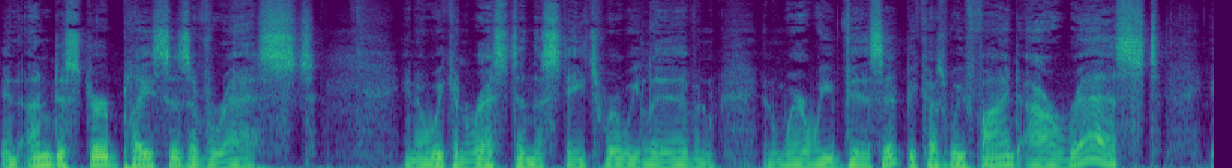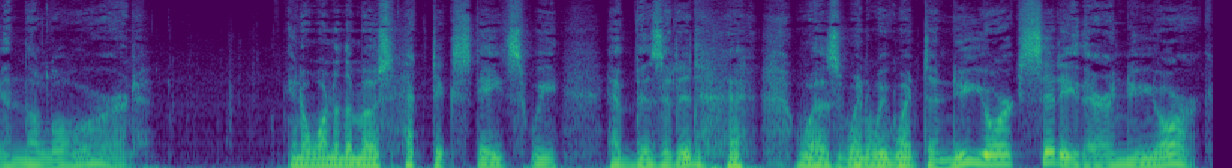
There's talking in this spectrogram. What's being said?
in undisturbed places of rest." You know, we can rest in the states where we live and, and where we visit because we find our rest in the Lord. You know, one of the most hectic states we have visited was when we went to New York City, there in New York.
